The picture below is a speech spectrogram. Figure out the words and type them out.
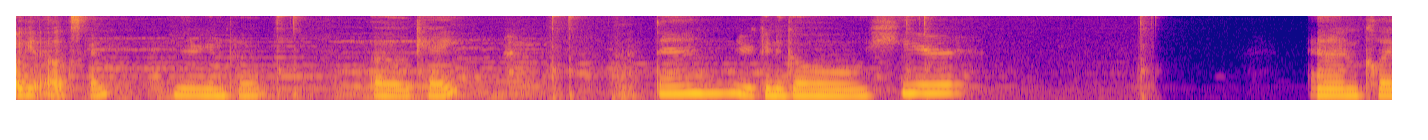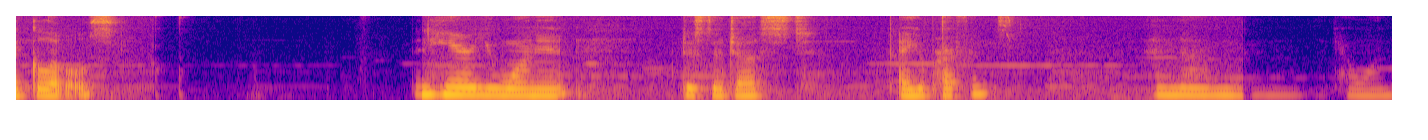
Okay, that looks good. Then you're gonna put okay. Then you're gonna go here and click levels. Then here you want it just adjust at your preference. And um how on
